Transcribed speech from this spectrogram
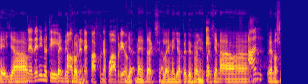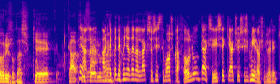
Ε, για Ναι, δεν είναι ότι πέντε παύουν χρόνια. να υπάρχουν από αύριο. Για, ναι, εντάξει, αλλά είναι για πέντε χρόνια. Υπάρχει ένα αν- ένας ορίζοντας και κάποιοι Ναι, αλλά θέλουν... αν και πέντε χρόνια δεν αλλάξει το σύστημά σου καθόλου, εντάξει, είσαι και άξιος της μοίρας σου, δηλαδή, οκ.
